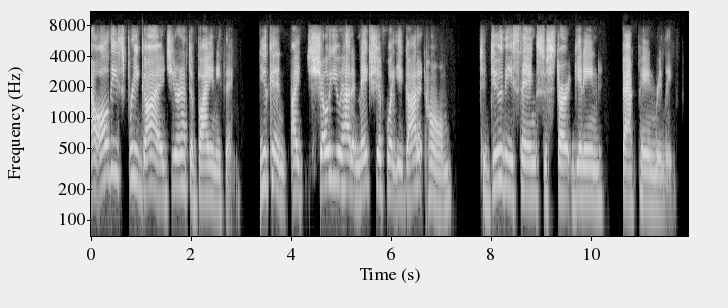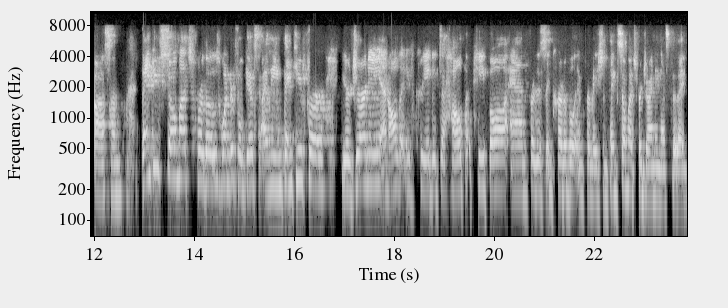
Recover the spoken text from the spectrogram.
all these free guides, you don't have to buy anything. You can I show you how to makeshift what you got at home to do these things to start getting back pain relief. Awesome. Thank you so much for those wonderful gifts, Eileen. Thank you for your journey and all that you've created to help people and for this incredible information. Thanks so much for joining us today.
